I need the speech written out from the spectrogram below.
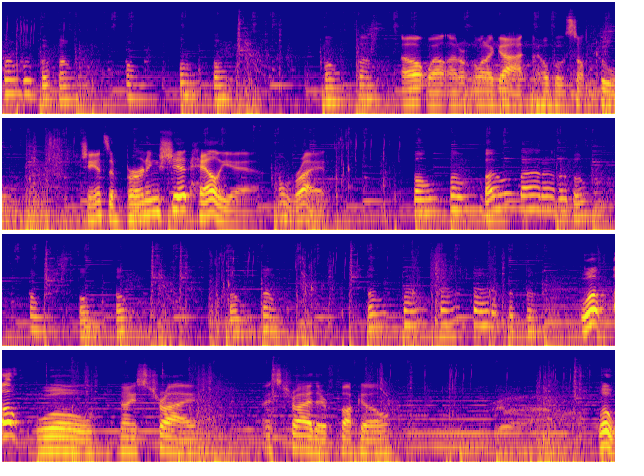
boom, boom, boom, boom. Boom, boom, boom. Boom, boom. Oh, well, I don't know what I got. I hope it was something cool. Chance of burning shit? Hell yeah. All right. Boom, boom, boom, ba da boom. Boom, boom, boom. Boom, boom. Whoa, oh! Whoa, nice try. Nice try there, fucko. Whoa.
